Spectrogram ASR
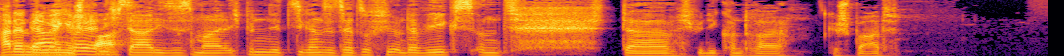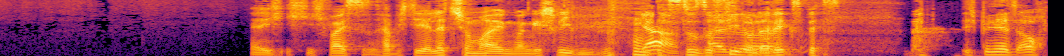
Hatte eine Ja, Menge ich war ja Spaß. nicht da dieses Mal. Ich bin jetzt die ganze Zeit so viel unterwegs und da ich bin die Contra gespart. Ich, ich, ich weiß, das habe ich dir ja letztes schon mal irgendwann geschrieben, Ja, dass du so viel also- unterwegs bist. Ich bin jetzt auch,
